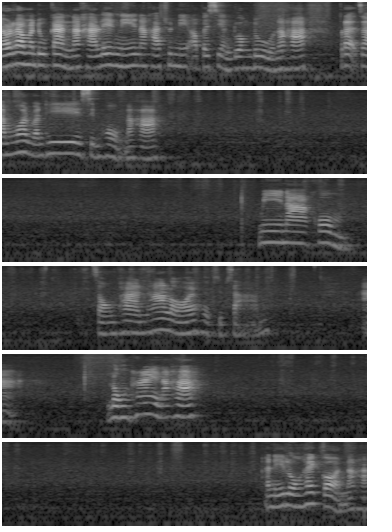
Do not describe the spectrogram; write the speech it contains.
เดี๋ยวเรามาดูกันนะคะ เลขนี้นะคะ ชุดนี้เอาไปเสี่ยงดวงดูนะคะ ประจำงวดวันที่ 16 นะคะมีนาคม 2563 อะ ลงให้นะคะ อันนี้ลงให้ก่อนนะค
